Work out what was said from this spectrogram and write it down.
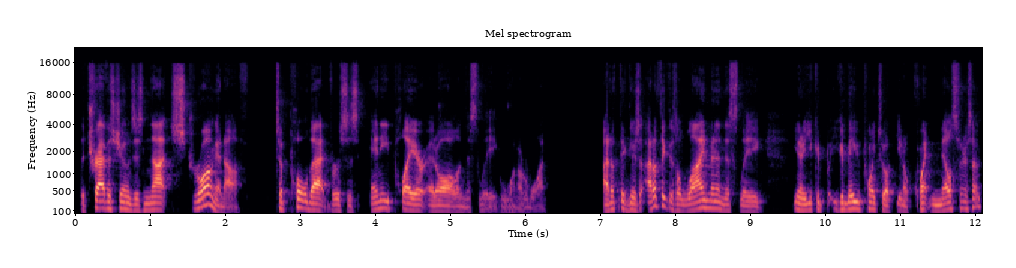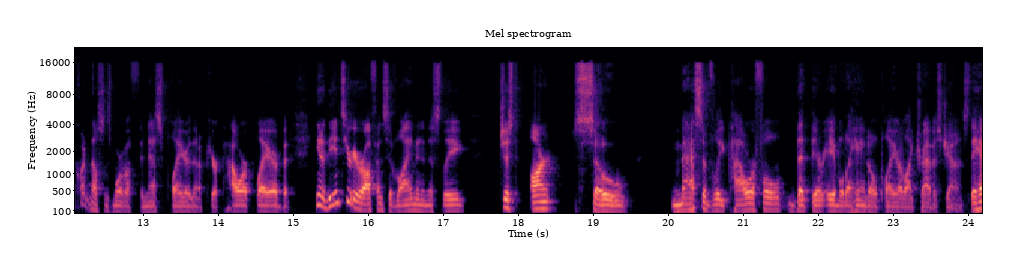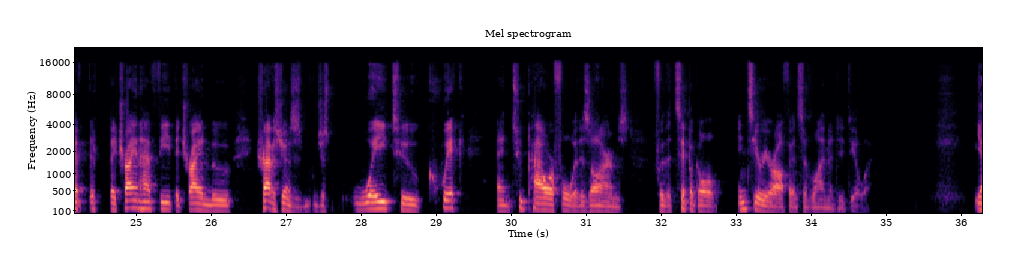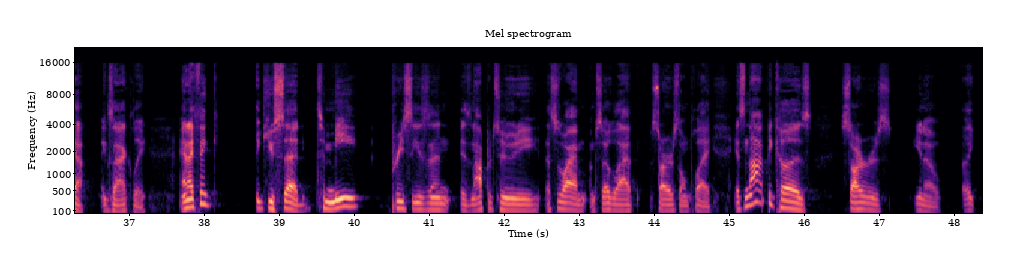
that Travis Jones is not strong enough to pull that versus any player at all in this league one on one. I don't think there's I don't think there's a lineman in this league. You know, you could you could maybe point to a you know Quenton Nelson or something. Quenton Nelson's more of a finesse player than a pure power player, but you know the interior offensive lineman in this league just aren't so massively powerful that they're able to handle a player like Travis Jones. They have they try and have feet, they try and move. Travis Jones is just way too quick and too powerful with his arms for the typical interior offensive lineman to deal with. Yeah, exactly. And I think like you said, to me preseason is an opportunity. This is why I'm I'm so glad starters don't play. It's not because starters you know, like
